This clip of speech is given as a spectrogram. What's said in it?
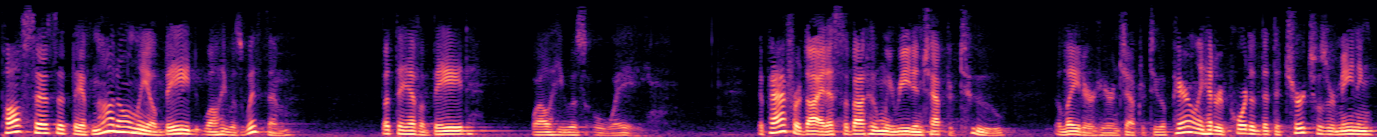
Paul says that they have not only obeyed while he was with them, but they have obeyed while he was away. Epaphroditus, about whom we read in chapter 2, later here in chapter 2, apparently had reported that the church was remaining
